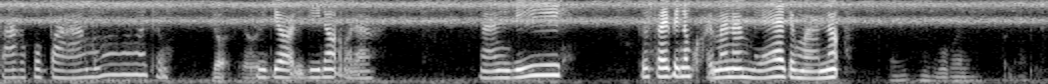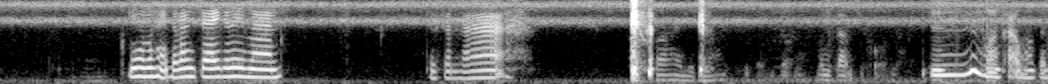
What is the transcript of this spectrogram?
ปลากับพ่อปลาหมดเถอะ ยอดเลคือยอดดีๆเนาะว่าดางานดีตัวไซเป็นน้ำข่อยมานำมาแล้วจังหมาเนาะเนี่ยมาให้กำลังใจก็เลยมานตัวสละป้าให้นี่ก็ได้มันตามสิขออืมห่วงเขาห่วงกัน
